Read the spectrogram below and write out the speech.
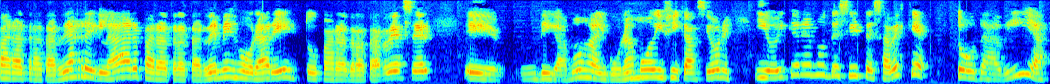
para tratar de arreglar, para tratar de mejorar esto, para tratar de hacer eh, digamos, algunas modificaciones. Y hoy queremos decirte, ¿sabes qué? Todavía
